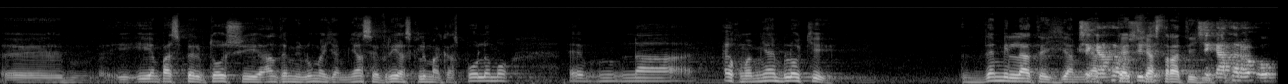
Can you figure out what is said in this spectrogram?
Ε, ή, εν πάση περιπτώσει, αν δεν μιλούμε για μιας ευρείας κλίμακας πόλεμο, ε, να έχουμε μια εμπλοκή. Δεν μιλάτε για μια τέτοια στρατηγική. Ξεκάθαρα, ο,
